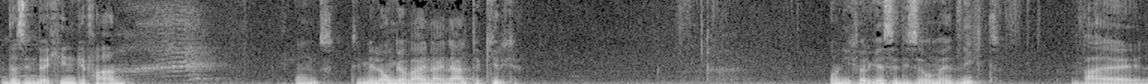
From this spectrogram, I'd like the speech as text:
da sind wir hingefahren und die Melonga war in einer alten Kirche. Und ich vergesse diesen Moment nicht, weil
